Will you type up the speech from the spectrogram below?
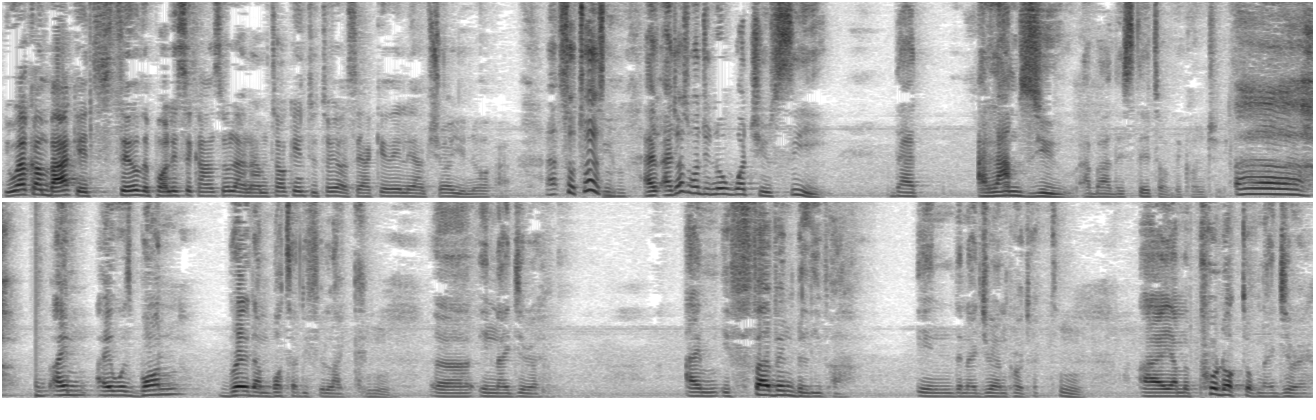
You're welcome back. It's still the Policy Council, and I'm talking to Toyosi Akerele. I'm sure you know her. Uh, so, Toyose, I, I just want to know what you see that alarms you about the state of the country. Uh, I'm, I was born, bred, and buttered, if you like, uh, in Nigeria. I'm a fervent believer in the Nigerian project. I am a product of Nigeria.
